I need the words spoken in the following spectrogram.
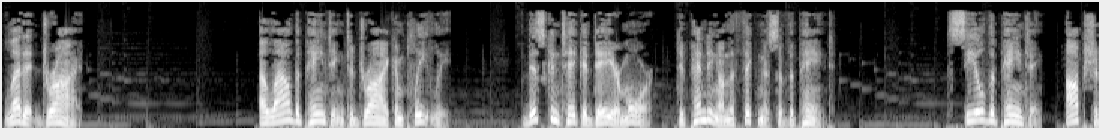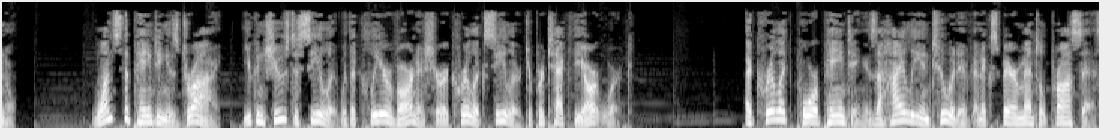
Let it dry. Allow the painting to dry completely. This can take a day or more, depending on the thickness of the paint. Seal the painting, optional. Once the painting is dry, you can choose to seal it with a clear varnish or acrylic sealer to protect the artwork. Acrylic pour painting is a highly intuitive and experimental process.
